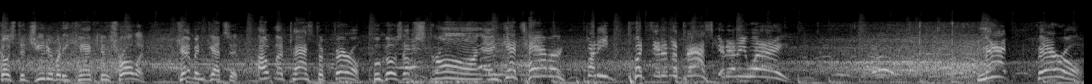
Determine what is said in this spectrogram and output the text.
Goes to Jeter, but he can't control it. Geben gets it. Outlet pass to Farrell, who goes up strong and gets hammered, but he puts it in the basket anyway. Matt Farrell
